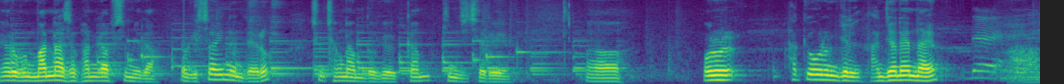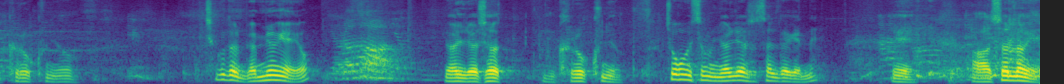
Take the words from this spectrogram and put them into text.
여러분 만나서 반갑습니다. 여기 써 있는 대로 충청남도 교육감 김지철이에요. 어, 오늘 학교 오는 길 안전했나요? 네. 아 그렇군요. 친구들 몇 명이에요? 여섯. 열여섯. 음, 그렇군요. 조금 있으면 열여섯 살 되겠네. 예. 아 썰렁해.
